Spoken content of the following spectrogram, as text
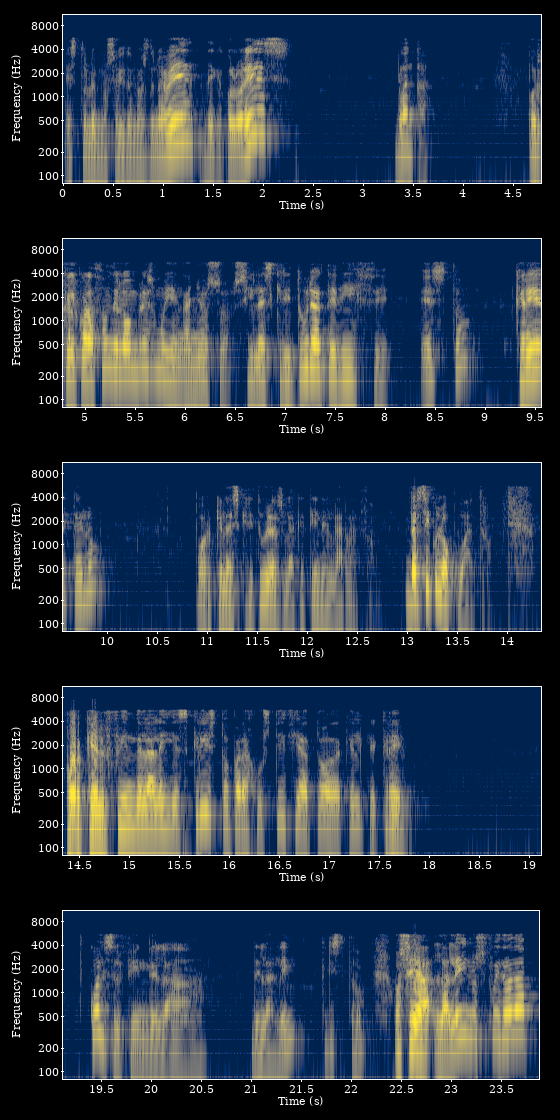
esto lo hemos oído más de una vez, ¿de qué color es? Blanca. Porque el corazón del hombre es muy engañoso. Si la escritura te dice esto, créetelo, porque la escritura es la que tiene la razón. Versículo 4. Porque el fin de la ley es Cristo para justicia a todo aquel que cree. ¿Cuál es el fin de la, de la ley? Cristo. O sea, la ley nos fue dada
